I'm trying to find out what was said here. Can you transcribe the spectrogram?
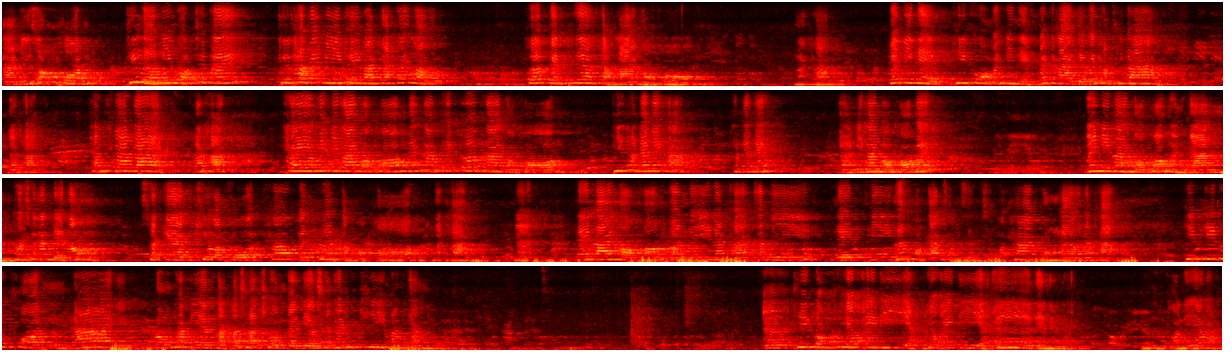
อ่ามีสองคนที่เหลือมีหมดใช่ไหมคือถ้าไม่มีพยาบาลจะให้เราเพิ่มเป็นเพื่อนกับไลน์หมอพร้อม นะคะไม่มีเน็ตพี่เขาบอกไม่มีเน็ตไม่เป็นไรเดี๋ยวไปทำที่บ้านนะคะทำที่บ้านได้นะคะใครยังไม่มีไลน์หมอพร้อมแนะนำให้เพิ่มไลน์หมอพร้อม พี่ทำได้ไหมคะทำได้ไหมอ่ามีไลน์หมอพร้อมไหมไม่มีไลน์หมอพร้อมเหมือนกัน เพราะฉะนั้นเดี๋ยวต้องสแกน QR code เข้าเป็นเพื่อนกับหมอพร้อมนะคะนะในไลน์หมอพร้อมตอนนี้นะคะ จะมีในมีเรื่องของการส่งเสริมสุขภาพของ เดียวใช้ได้ทุกที่มั้งยังอ่าที่ลงเทลไอดีอะเทลไอดีอะเออเนี่ยเนี่ยเนี่ยอืมขออนุญาต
